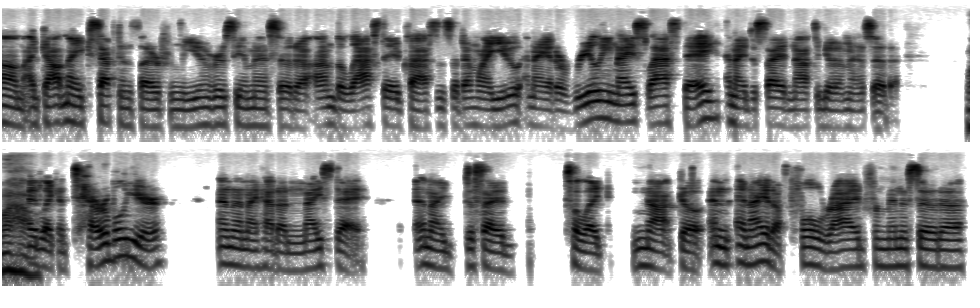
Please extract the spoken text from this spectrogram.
Um, I got my acceptance letter from the University of Minnesota on the last day of classes at NYU, and I had a really nice last day, and I decided not to go to Minnesota. wow. I had like a terrible year, and then I had a nice day, and I decided to like not go. And and I had a full ride from Minnesota,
